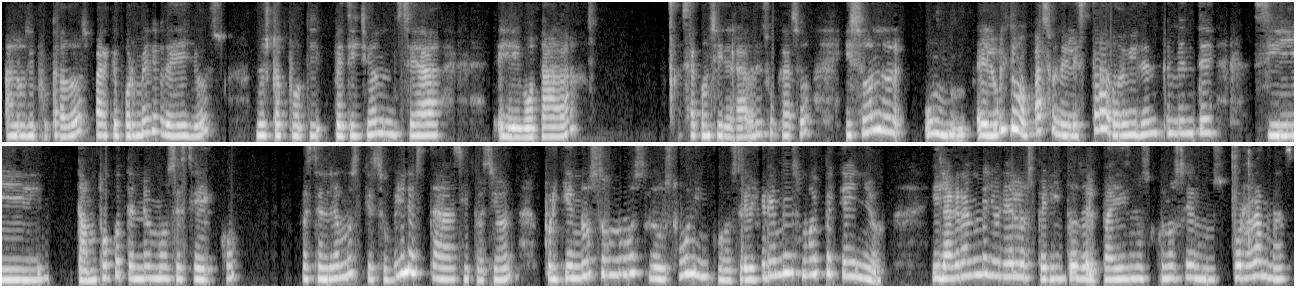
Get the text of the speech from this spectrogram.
a los diputados para que por medio de ellos nuestra petición sea eh, votada, se ha considerado en su caso, y son el último paso en el Estado. Evidentemente, si tampoco tenemos ese eco, pues tendremos que subir esta situación porque no somos los únicos. El gremio es muy pequeño y la gran mayoría de los peritos del país nos conocemos por ramas,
